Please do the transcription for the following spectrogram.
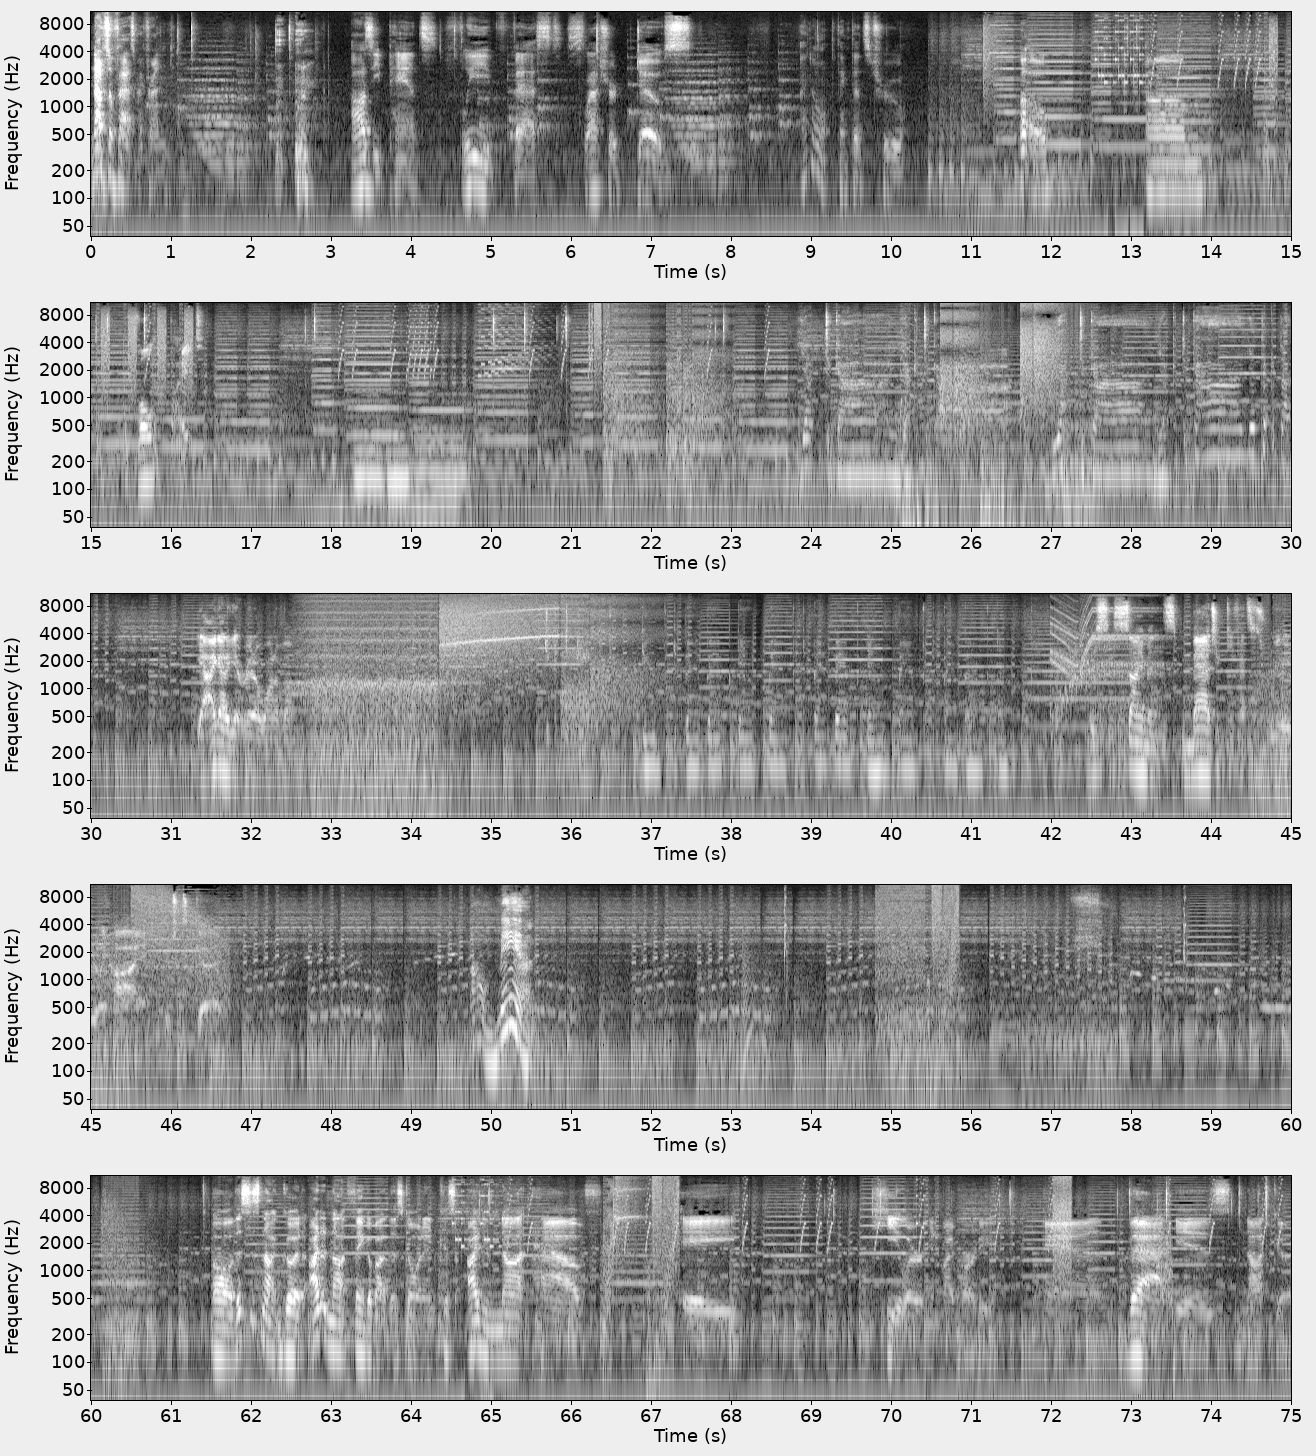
Not so fast, my friend. Ozzie Pants, Flea Vest, Slasher Dose. I don't think that's true. Uh-oh. Um... Volt Bite. Yatika, yakataka. Yatika, yakataka, yatakata. Yeah, I gotta get rid of one of them. Simon's magic defense is really, really high, which is good. Oh man! Oh, this is not good. I did not think about this going in because I do not have that is not good.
